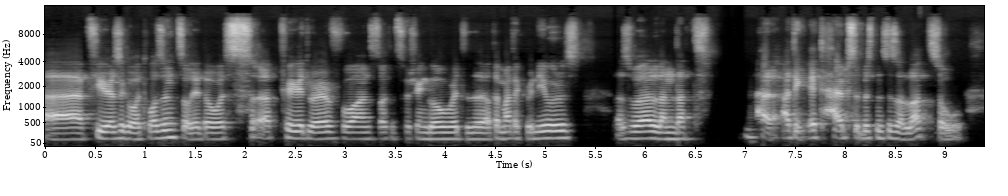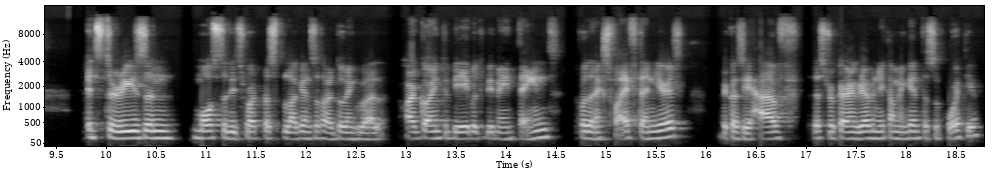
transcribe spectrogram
Uh, a few years ago, it wasn't. So there was a period where everyone started switching over to the automatic renewals as well. And that I think it helps the businesses a lot. So it's the reason most of these WordPress plugins that are doing well are going to be able to be maintained for the next five, 10 years because you have this recurring revenue coming in to support you.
